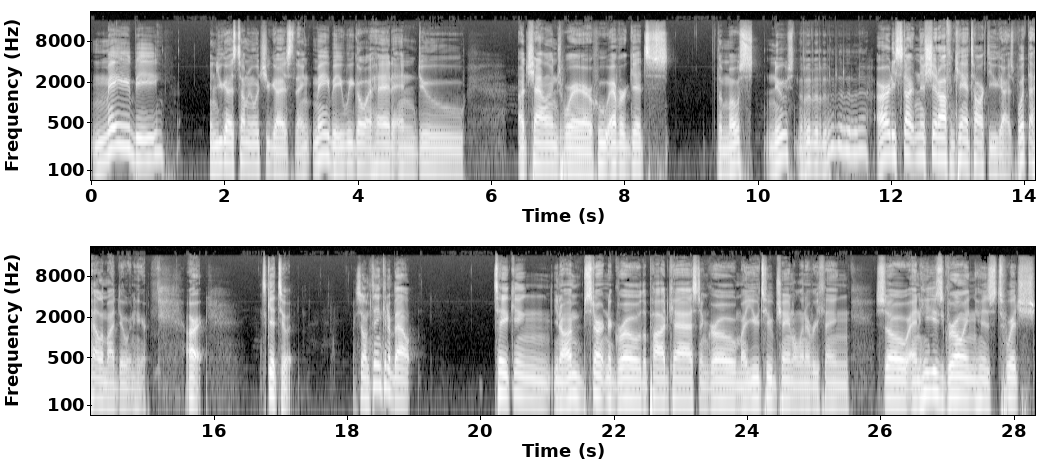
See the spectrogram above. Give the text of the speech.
maybe, and you guys tell me what you guys think, maybe we go ahead and do a challenge where whoever gets the most news. Already starting this shit off and can't talk to you guys. What the hell am I doing here? All right, let's get to it. So I'm thinking about taking, you know, I'm starting to grow the podcast and grow my YouTube channel and everything. So, and he's growing his Twitch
